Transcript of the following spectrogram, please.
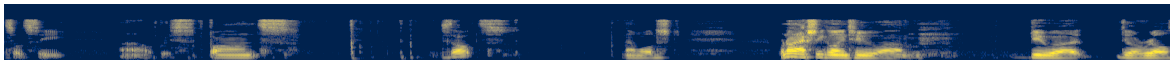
So let's see. Uh, response results. Then we'll just we're not actually going to um, do a do a real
